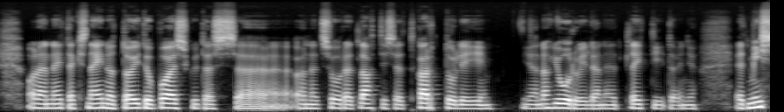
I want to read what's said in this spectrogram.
olen näiteks näinud toidupoes, kuidas äh, on need suured lahtised kartuli ja noh, juurvilja need letid on ju. et mis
